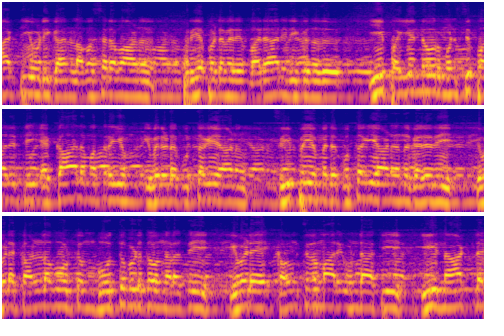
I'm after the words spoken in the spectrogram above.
ആട്ടിയോടിക്കാനുള്ള അവസരമാണ് പ്രിയപ്പെട്ടവരെ വരാനിരിക്കുന്നത്. ഈ പയ്യന്നൂർ മുനിസിപ്പാലിറ്റി എക്കാലം അത്രയും ഇവരുടെ കുത്തകയാണ്. സി പി എമ്മിന്റെ കുത്തകയാണ് എന്ന് കരുതി ഇവിടെ കള്ളവോട്ടും ബൂത്തുപിടുത്തവും നടത്തി ഇവിടെ കൗൺസിലർമാരെ ഉണ്ടാക്കി ഈ നാട്ടിലെ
